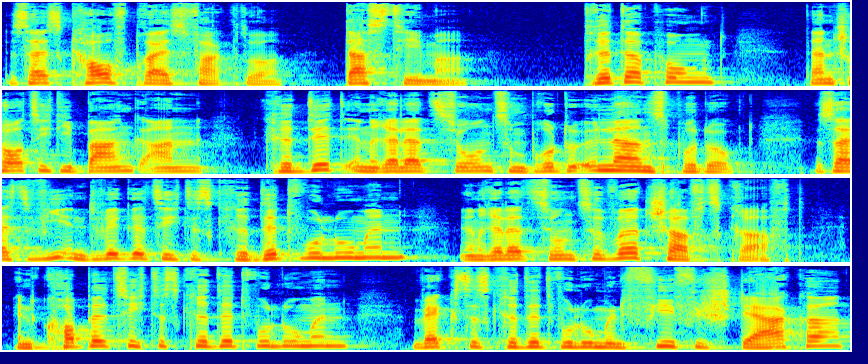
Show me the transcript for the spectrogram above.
Das heißt Kaufpreisfaktor, das Thema. Dritter Punkt, dann schaut sich die Bank an, Kredit in Relation zum Bruttoinlandsprodukt. Das heißt, wie entwickelt sich das Kreditvolumen in Relation zur Wirtschaftskraft? Entkoppelt sich das Kreditvolumen? Wächst das Kreditvolumen viel, viel stärker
